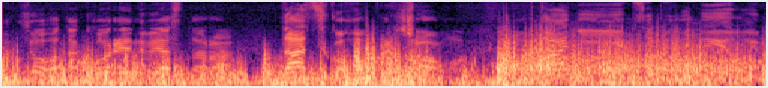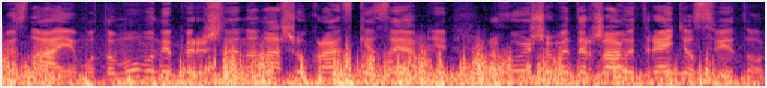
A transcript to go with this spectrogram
від цього такого інвестора, датського причому. В Данії їм заборонили, ми знаємо. Тому вони перейшли на наші українські землі. Рахую, що ми держави третього світу.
